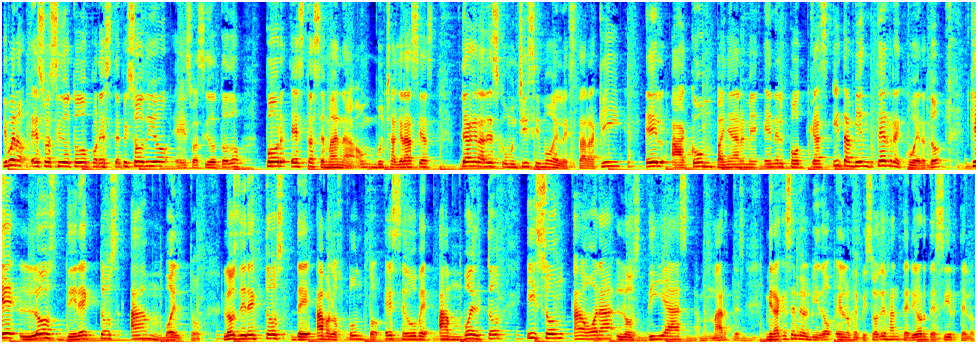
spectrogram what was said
Y bueno, eso ha sido todo por este episodio, eso ha sido todo por esta semana. Muchas gracias, te agradezco muchísimo el estar aquí, el acompañarme en el podcast y también te recuerdo que los directos han vuelto. Los directos de avalos.sv han vuelto y son ahora los días martes. Mira que se me olvidó en los episodios anteriores decírtelo,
